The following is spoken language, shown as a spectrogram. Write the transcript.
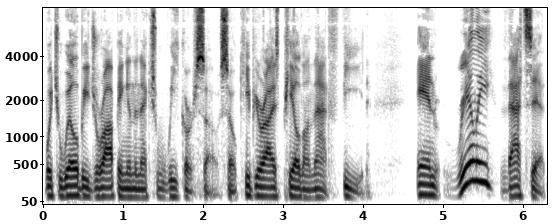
which will be dropping in the next week or so. So, keep your eyes peeled on that feed. And really, that's it.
